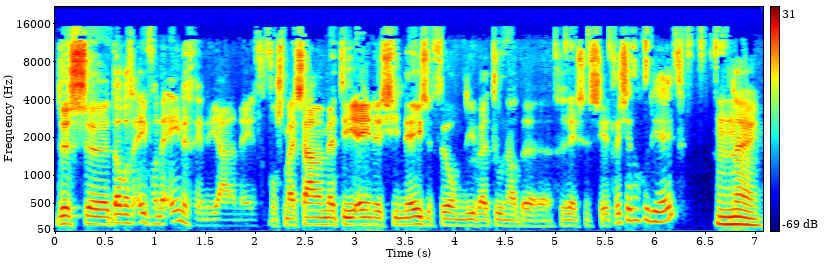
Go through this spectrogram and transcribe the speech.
Dus eh, dat was een van de enige in de jaren negentig. Volgens mij samen met die ene Chinese film die wij toen hadden gerecenseerd. Weet je nog hoe die heet? Nee.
